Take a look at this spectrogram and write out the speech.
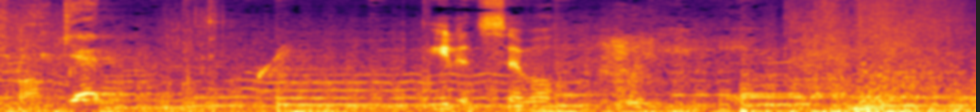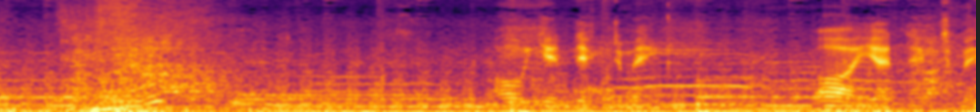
you get? Eat it, Sybil. Oh, you nicked me. Oh, you nicked me.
